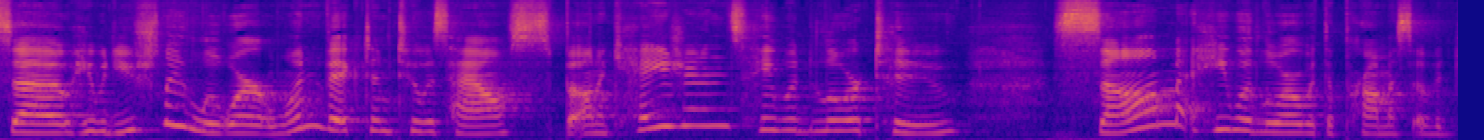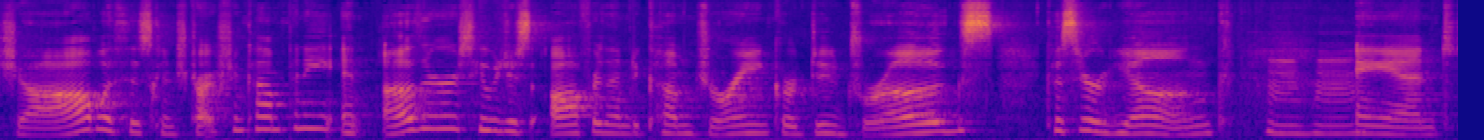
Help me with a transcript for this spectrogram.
so he would usually lure one victim to his house, but on occasions he would lure two. Some he would lure with the promise of a job with his construction company, and others he would just offer them to come drink or do drugs because they're young. And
